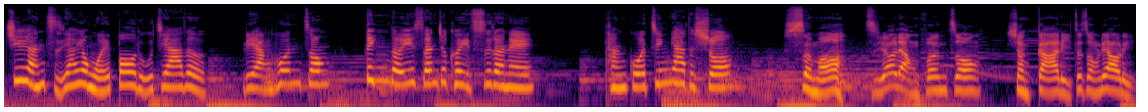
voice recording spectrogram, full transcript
居然只要用微波炉加热，两分钟，叮的一声就可以吃了呢。”汤锅惊讶地说。什么？只要两分钟？像咖喱这种料理，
